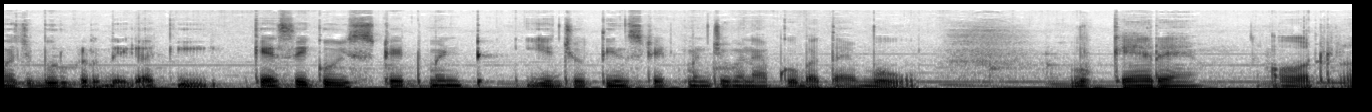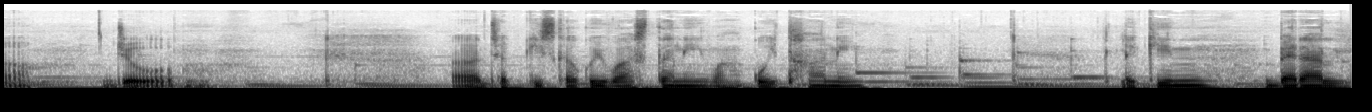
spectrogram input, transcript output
मजबूर कर देगा कि कैसे कोई स्टेटमेंट ये जो तीन स्टेटमेंट जो मैंने आपको बताया, वो वो कह रहे हैं। और जो जबकि इसका कोई वास्ता नहीं, वहाँ कोई था नहीं लेकिन बहरहाल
